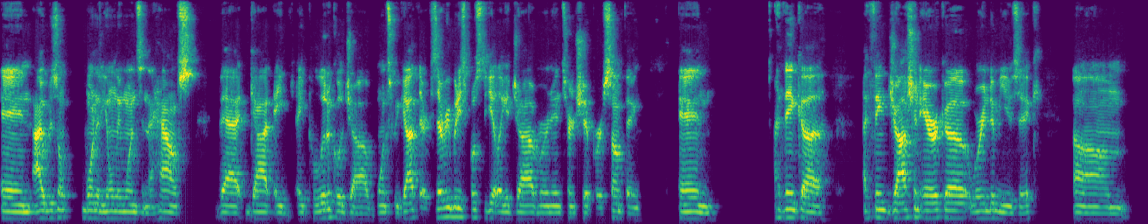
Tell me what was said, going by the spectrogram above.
And I was one of the only ones in the house that got a, a political job once we got there because everybody's supposed to get like a job or an internship or something. And I think uh, I think Josh and Erika were into music. Um,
